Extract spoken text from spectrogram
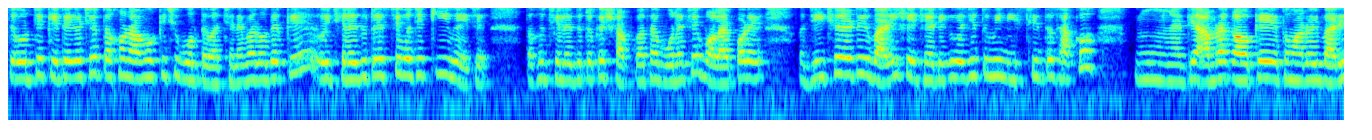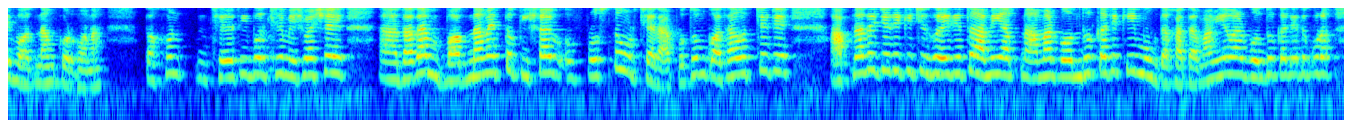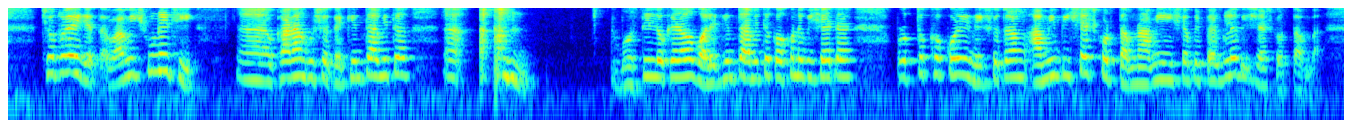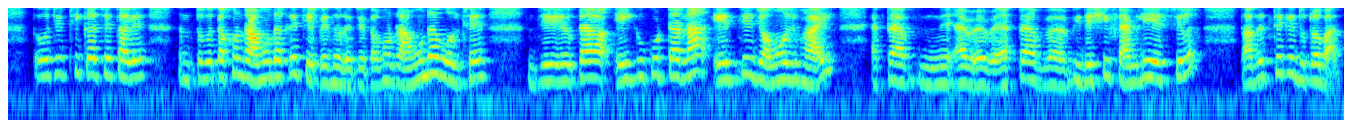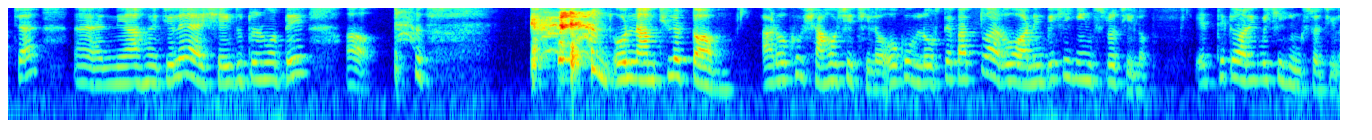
তো ওর যে কেটে গেছে, তখন রামু কিছু বলতে পারছে না। এবার ওদেরকে, ওই ছেলে দুটো এসছে, বলছে, কি হয়েছে? তখন ছেলে দুটোকে সব কথা বলেছে, বলার পরে, যেই ছেলেটির বাড়ি, সেই ছেলেটিকে বলছে, তুমি নিশ্চিন্ত থাকো যে আমরা কাউকে তোমার ওই বাড়ির বদনাম করব না। তখন ছেলেটি বলছে মেশমশাই দাদা, বদনামের তো বিষয়, প্রশ্ন উঠছে না। প্রথম কথা হচ্ছে যে, আপনাদের যদি কিছু হয়ে যেত, আমি আপনা, আমার বন্ধুর কাছে কি মুখ দেখাতাম? আমি আমার বন্ধুর কাছে তো পুরো ছোট হয়ে যেতাম। আমি শুনেছি কানাঘুষোতে, কিন্তু আমি তো বস্তির লোকেরাও বলে, কিন্তু আমি তো কখনো বিষয়টা প্রত্যক্ষ করিনি। সুতরাং আমি বিশ্বাস করতাম না। আমি এইসব ব্যাপারগুলো বিশ্বাস করতাম না। তো বলছে ঠিক আছে, তাহলে তবে তখন রামুদাকে চেপে ধরেছে। তখন রামুদা বলছে যে, ওটা এই কুকুরটা না, এর যে যমজ ভাই, একটা একটা বিদেশি ফ্যামিলি এসেছিল, তাদের থেকে দুটো বাচ্চা নেওয়া হয়েছিল। সেই দুটোর মধ্যে ওর নাম ছিল টম। আর ও খুব সাহসী ছিল। ও খুব লড়তে পারতো, আর ও অনেক বেশি হিংস্র ছিল। এর থেকে অনেক বেশি হিংস্র ছিল।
